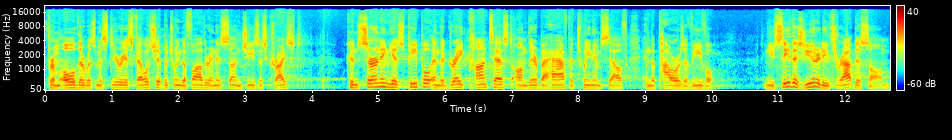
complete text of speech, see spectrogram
from old there was mysterious fellowship between the Father and his Son, Jesus Christ concerning his people and the great contest on their behalf between himself and the powers of evil. And you see this unity throughout this psalm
